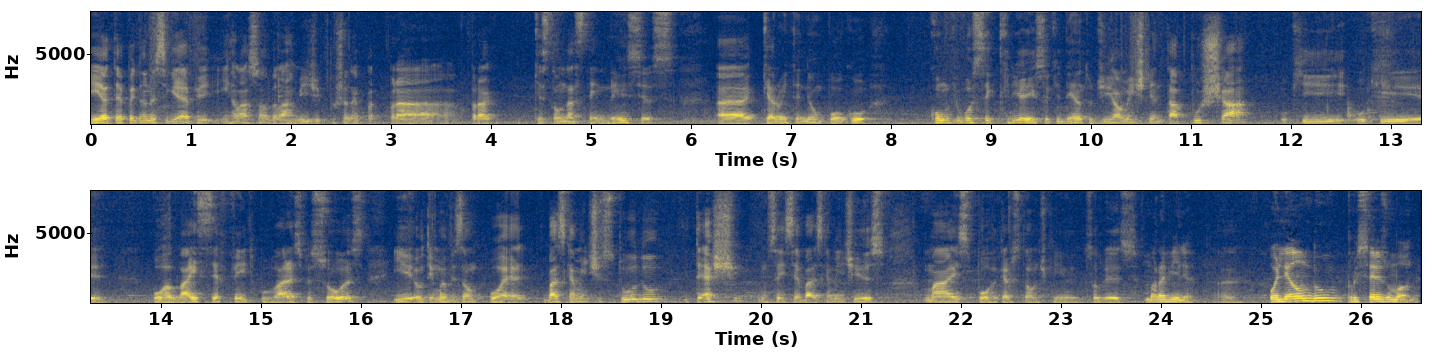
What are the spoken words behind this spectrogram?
E até pegando esse gap em relação a Velar Media, puxando para a questão das tendências, uh, quero entender um pouco como que você cria isso aqui dentro, de realmente tentar puxar o que, o que porra, vai ser feito por várias pessoas e eu tenho uma visão que porra, é basicamente estudo e teste, não sei se é basicamente isso, mas porra, quero estudar um pouquinho sobre isso. Maravilha. É. Olhando para os seres humanos.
